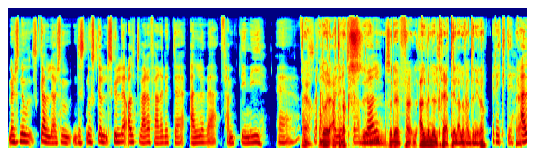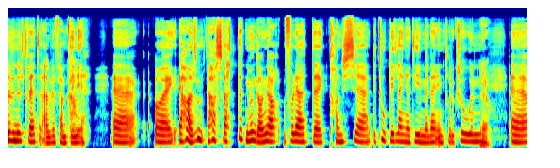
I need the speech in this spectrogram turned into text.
Mens nå skal det, som, det nå skal, skulle alt være ferdig til 11.59. Eh, Ja, altså og da er det ett etter dags, så det er 11.03 til 11.59, da? Riktig. Ja. 11.03 til 11.59. Eh, og jeg, jeg, har liksom, jeg har svettet noen ganger fordi at eh, kanskje det tok litt lengre tid med den introduksjonen. Ja. Eh,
